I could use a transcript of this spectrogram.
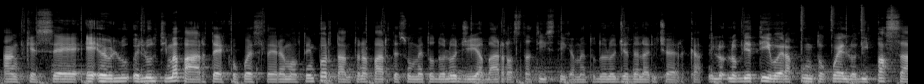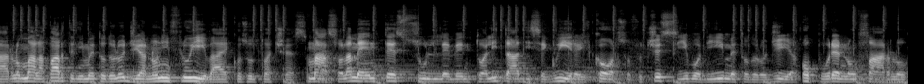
anche se è l'ultima parte, ecco questa era molto importante, una parte su metodologia barra statistica, metodologia della della ricerca. L'obiettivo era appunto quello di passarlo, ma la parte di metodologia non influiva ecco, sul tuo accesso, ma solamente sull'eventualità di seguire il corso successivo di metodologia, oppure non farlo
